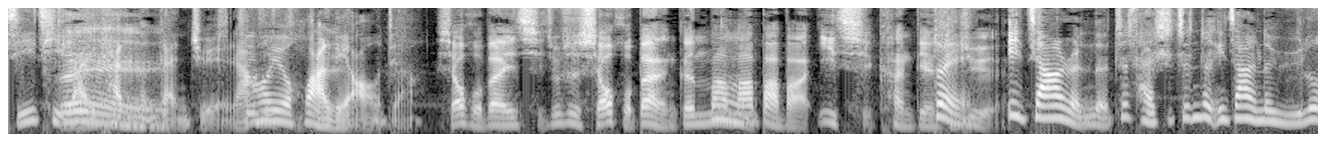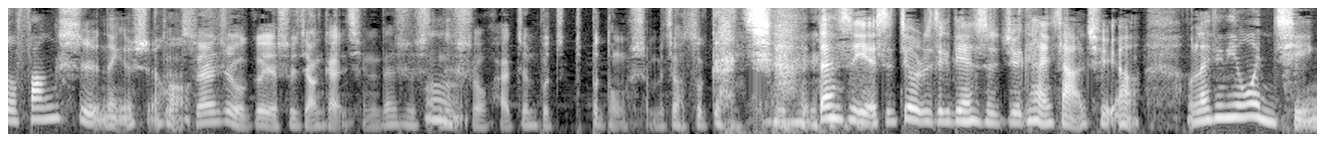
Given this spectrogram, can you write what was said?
集体来看的感觉，然后又话对聊这样。小伙伴一起，就是小伙伴跟妈妈、嗯爸爸一起看电视对剧，。一家人的，这才是真正一家人的娱乐方式。那个时，候，虽然这首歌也是讲感情的，但是嗯那时候还真不不懂什么叫做感情。但是也是就着这个电视剧看下去啊。我们来听听《问情》。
